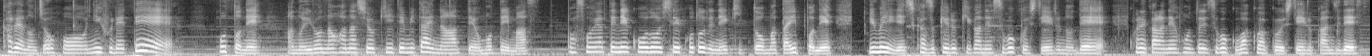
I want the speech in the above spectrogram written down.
彼の情報に触れてもっとねあのいろんなお話を聞いてみたいなって思っています。そうやってね行動していくことでねきっとまた一歩ね夢にね近づける気がねすごくしているのでこれからね本当にすごくワクワクしている感じです。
